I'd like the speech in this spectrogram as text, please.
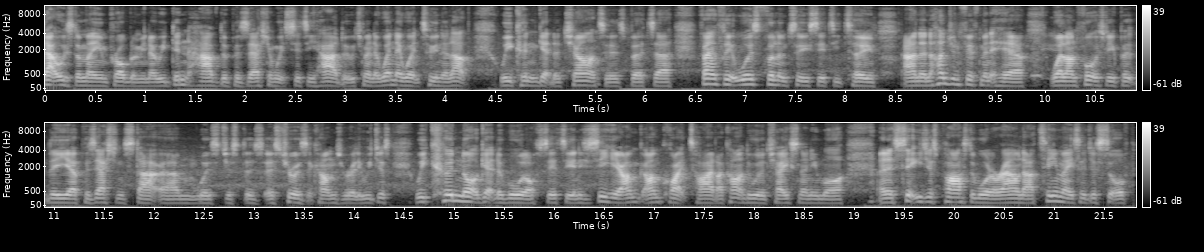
that was the main problem. You know, we didn't have the possession which City had, which meant that when they went two 0 up, we couldn't get the chances. But uh, thankfully, it was Fulham two, City two. And in 105th minute here, well, unfortunately, the uh, possession stat um, was just as, as true as it comes really. We just we could not get the ball off City. And as you see here I'm, I'm quite tired. I can't do all the chasing anymore. And as City just passed the ball around our teammates are just sort of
